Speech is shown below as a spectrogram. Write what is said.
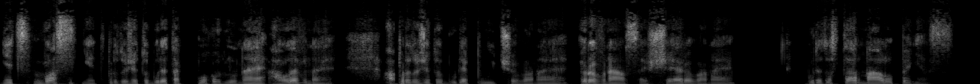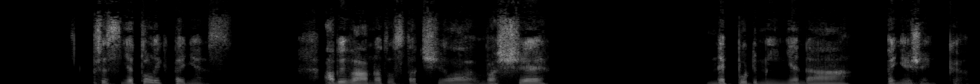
nic vlastnit, protože to bude tak pohodlné a levné. A protože to bude půjčované, rovná se šérované, bude to stát málo peněz. Přesně tolik peněz, aby vám na to stačila vaše nepodmíněná peněženka.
